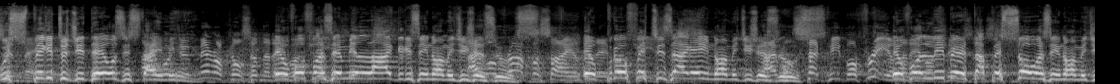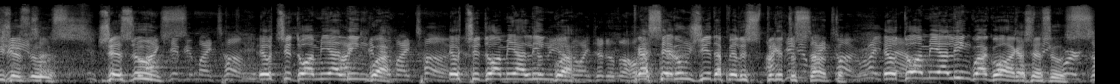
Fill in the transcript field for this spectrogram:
O Espírito de Deus está em mim. Eu vou fazer milagres em nome de Jesus. Eu profetizarei em nome de Jesus. Eu vou libertar pessoas em nome de Jesus. Jesus. Eu te dou a minha língua. Eu te dou a minha língua para ser ungida pelo Espírito Santo. Eu dou a minha língua agora, Jesus,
